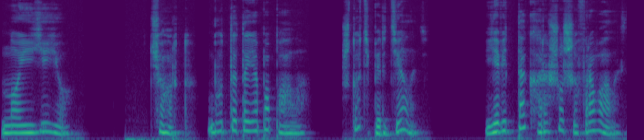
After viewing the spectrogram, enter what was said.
но и ее. Черт, будто это я попала. Что теперь делать? Я ведь так хорошо шифровалась.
